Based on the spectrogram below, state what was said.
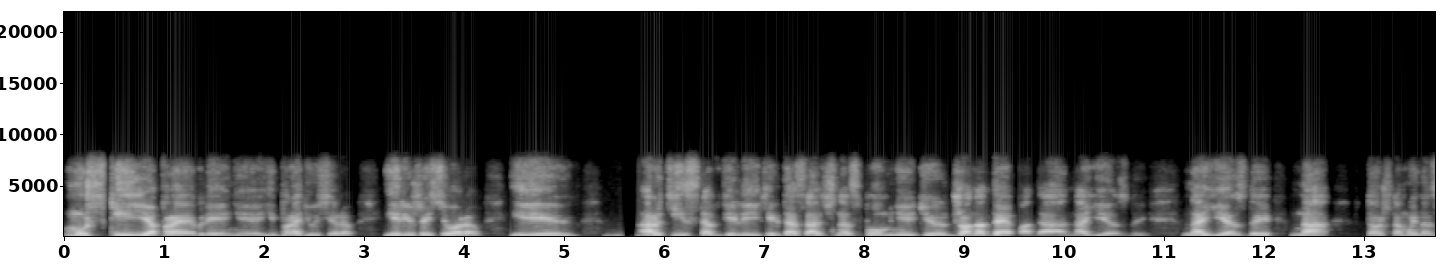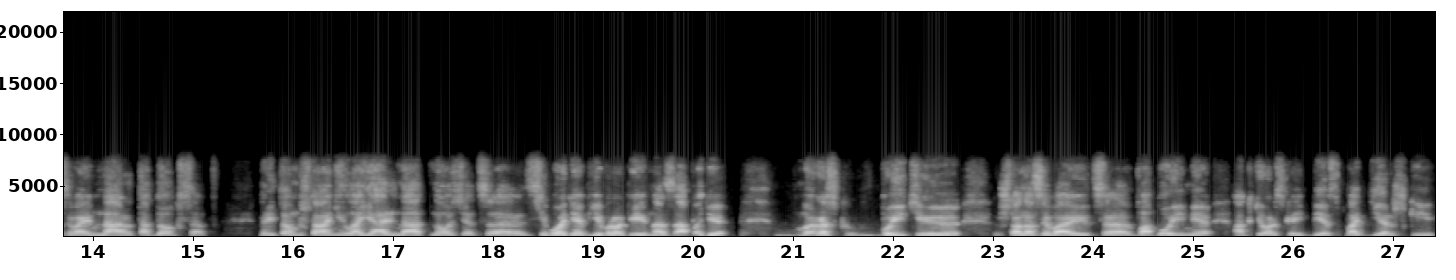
мужские проявления и продюсеров, и режиссеров, и артистов великих, достаточно вспомнить Джона Деппа, да, наезды, наезды на то, что мы называем на ортодоксов, при том, что они лояльно относятся сегодня в Европе и на Западе быть, э, что называется, в обойме актерской без поддержки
